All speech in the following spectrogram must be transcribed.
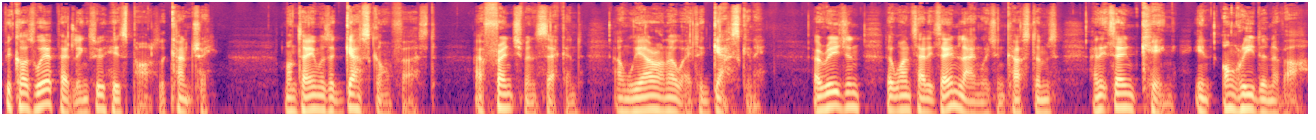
because we're pedalling through his part of the country. Montaigne was a Gascon first, a Frenchman second, and we are on our way to Gascony, a region that once had its own language and customs and its own king in Henri de Navarre,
